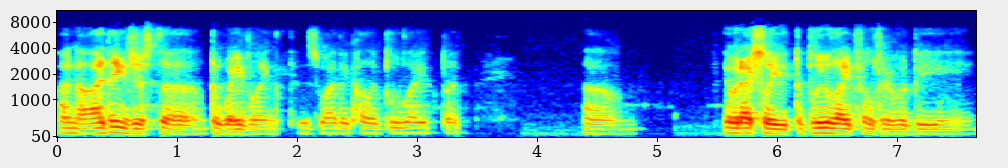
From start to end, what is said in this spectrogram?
I know. I think just the the wavelength is why they call it blue light, but um, it would actually the blue light filter would be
